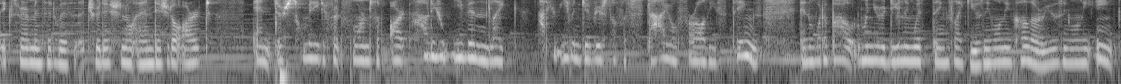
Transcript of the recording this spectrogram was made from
experimented with traditional and digital art, and there's so many different forms of art. How do you even like? How do you even give yourself a style for all these things? And what about when you're dealing with things like using only color or using only ink?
